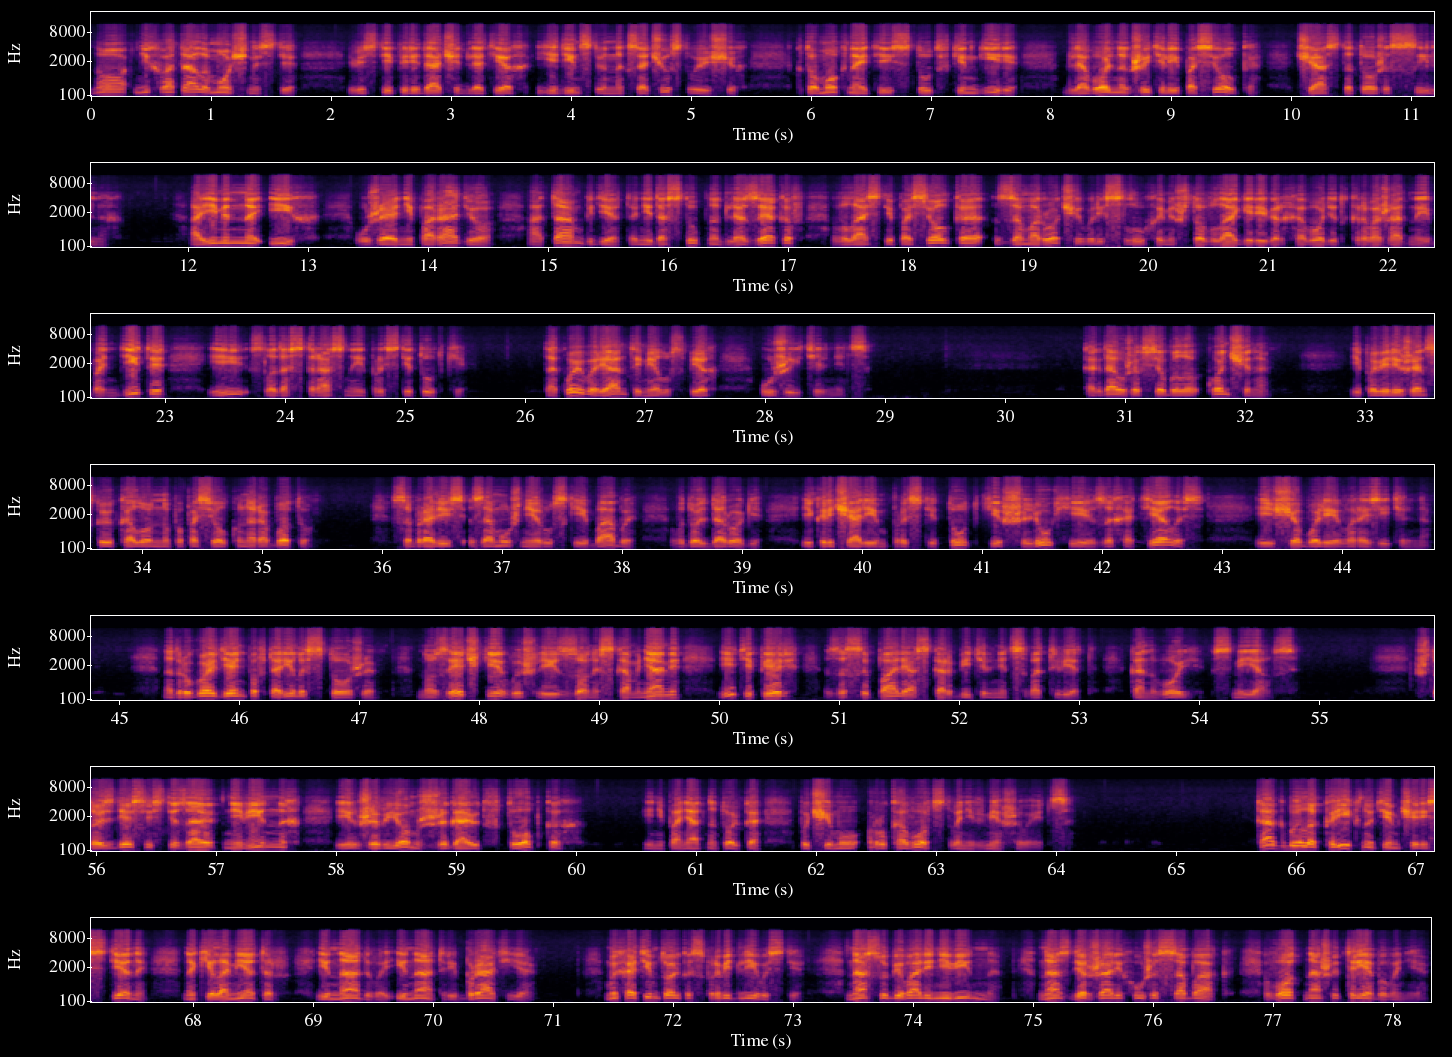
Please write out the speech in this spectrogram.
Но не хватало мощности вести передачи для тех единственных сочувствующих, кто мог найтись тут в Кингире, для вольных жителей поселка, часто тоже ссыльных. А именно их, уже не по радио, а там где-то, недоступно для зэков, власти поселка заморочивали слухами, что в лагере верховодят кровожадные бандиты и сладострастные проститутки. Такой вариант имел успех у жительниц. Когда уже все было кончено и повели женскую колонну по поселку на работу, собрались замужние русские бабы вдоль дороги и кричали им проститутки, шлюхи, захотелось, и еще более выразительно. На другой день повторилось то же, но зечки вышли из зоны с камнями и теперь засыпали оскорбительниц в ответ. Конвой смеялся. Что здесь истязают невинных и живьем сжигают в топках — и непонятно только, почему руководство не вмешивается. Как было крикнуть им через стены на километр и на два, и на три, братья, мы хотим только справедливости. Нас убивали невинно, нас держали хуже собак. Вот наши требования.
